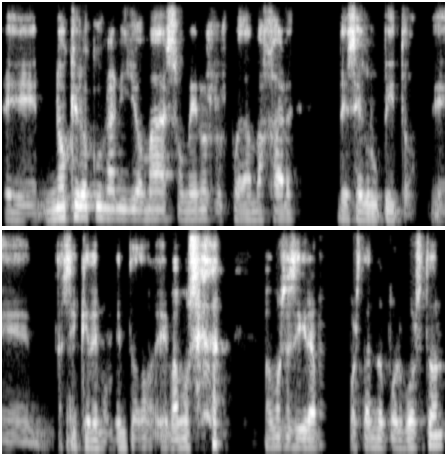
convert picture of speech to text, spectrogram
Eh, no creo que un anillo más o menos los puedan bajar de ese grupito. Eh, así que de momento eh, vamos, a, vamos a seguir apostando por Boston.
